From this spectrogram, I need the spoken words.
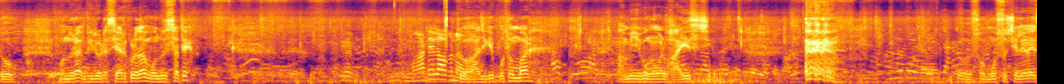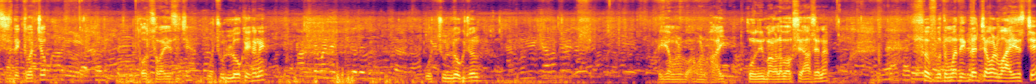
তো বন্ধুরা ভিডিওটা শেয়ার করে দাও বন্ধুদের সাথে। তো আজকে প্রথমবার আমি এবং আমার ভাই এসেছি। তো সমস্ত ছেলেরা এসেছে দেখতে পাচ্ছ? কত সবাই এসেছে? প্রচুর লোক এখানে। প্রচুর লোকজন। এই আমার আমার ভাই কোনোদিন বাংলা বক্সে আসে না। তো প্রথমবার দেখতে পাচ্ছি আমার ভাই এসছে।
